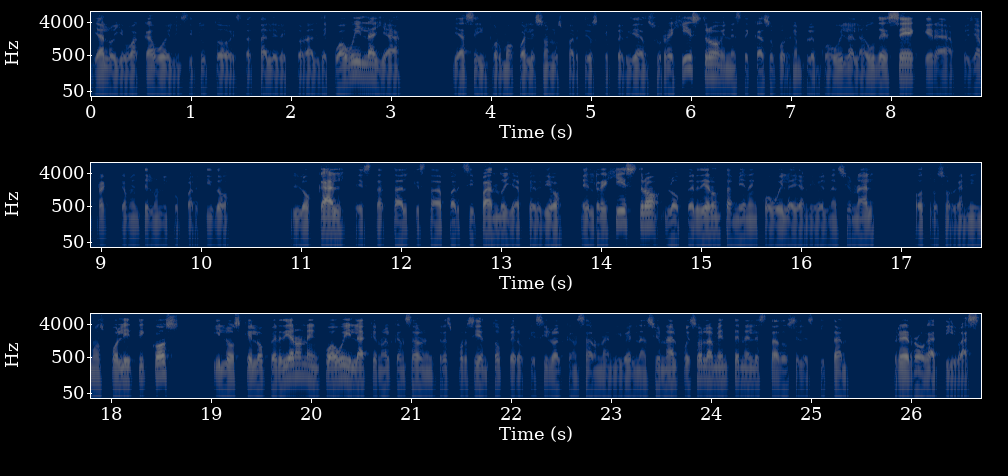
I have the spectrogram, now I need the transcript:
ya lo llevó a cabo el Instituto Estatal Electoral de Coahuila, ya, ya se informó cuáles son los partidos que perdían su registro, en este caso, por ejemplo, en Coahuila la UDC, que era pues ya prácticamente el único partido local, estatal que estaba participando, ya perdió el registro, lo perdieron también en Coahuila y a nivel nacional otros organismos políticos, y los que lo perdieron en Coahuila, que no alcanzaron el 3%, pero que sí lo alcanzaron a nivel nacional, pues solamente en el estado se les quitan prerrogativas.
